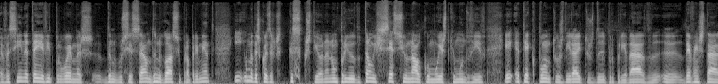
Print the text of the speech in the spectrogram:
a vacina, tem havido problemas de negociação, de negócio propriamente, e uma das coisas que se questiona num período tão excepcional como este que o mundo vive é até que ponto os direitos de propriedade eh, devem estar,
